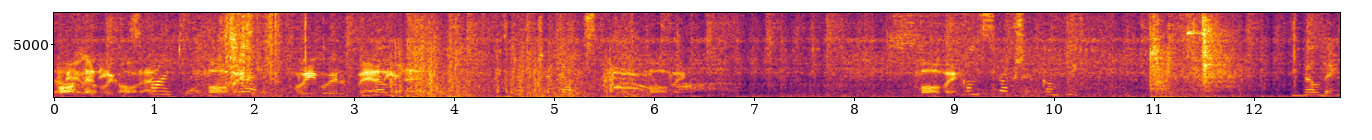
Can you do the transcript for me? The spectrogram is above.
reporting. Vehicle reporting. Spy plane Moving. ready. We will bury Building. them. Structure garrison. Moving. Moving. Construction complete. Building.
